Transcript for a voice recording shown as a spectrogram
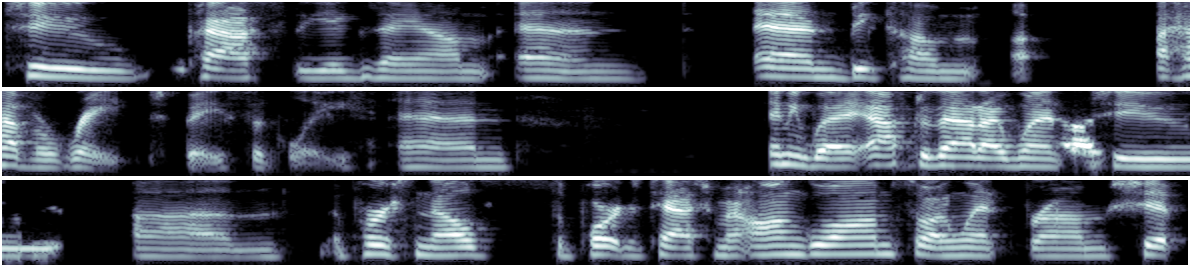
to pass the exam and and become I have a rate basically. And anyway, after that I went to um a personnel support detachment on Guam, so I went from ship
